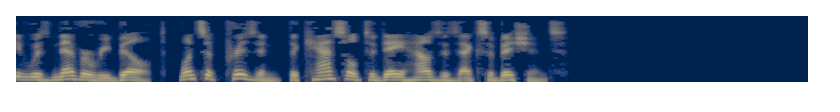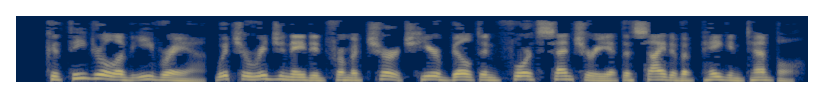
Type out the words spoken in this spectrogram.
It was never rebuilt. Once a prison, the castle today houses exhibitions. Cathedral of Ivrea, which originated from a church here built in 4th century at the site of a pagan temple.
